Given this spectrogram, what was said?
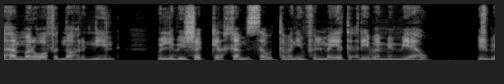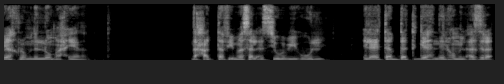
أهم روافد نهر النيل واللي بيشكل 85% تقريبا من مياهه مش بيخلو من اللوم أحيانا. ده حتى في مثل أثيوبي بيقول العتاب ده تجاه نيلهم الأزرق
